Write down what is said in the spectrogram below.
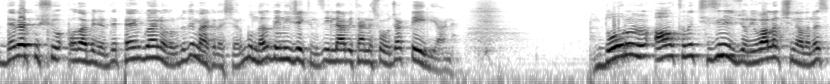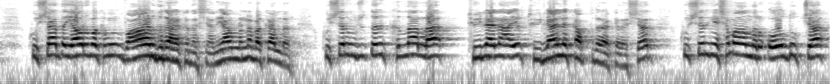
deve kuşu olabilirdi. Penguen olurdu değil mi arkadaşlar? Bunları deneyecektiniz. İlla bir tanesi olacak değil yani. Doğrunun altını çiziniz diyor. Yuvarlak için alınız. Kuşlarda yavru bakımı vardır arkadaşlar. Yavrularına bakarlar. Kuşların vücutları kıllarla, tüylerle hayır tüylerle kaplıdır arkadaşlar. Kuşların yaşam alanları oldukça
